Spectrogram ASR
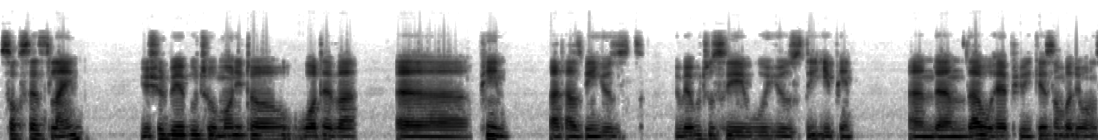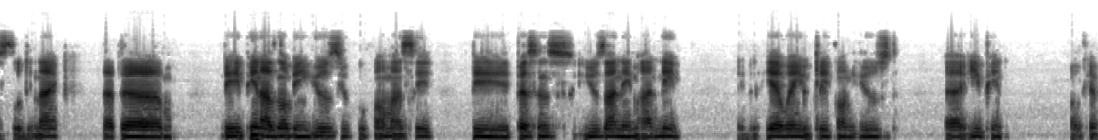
success line you should be able to monitor whatever uh, pin that has been used. You'll be able to see who used the epin and um, that will help you in case somebody wants to deny that um, the pin has not been used you could come and see the person's username and name here when you click on used uh, epin okay.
